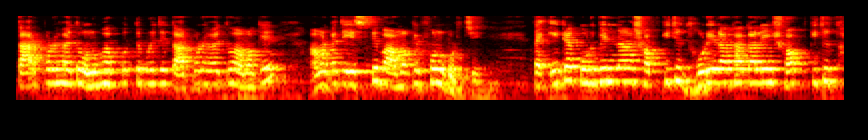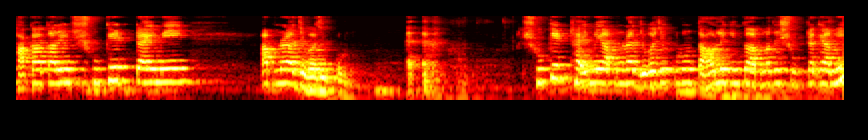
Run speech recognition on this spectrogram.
তারপরে হয়তো অনুভব করতে পেরেছে, তারপরে হয়তো আমাকে, আমার কাছে এসছে বা আমাকে ফোন করছে। তা এটা করবেন না সব কিছু ধরে রাখাকালীন সব কিছু থাকাকালীন, সুখের টাইমে আপনারা যোগাযোগ করুন। সুখের টাইমে আপনারা যোগাযোগ করুন, তাহলে কিন্তু আপনাদের সুখটাকে আমি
